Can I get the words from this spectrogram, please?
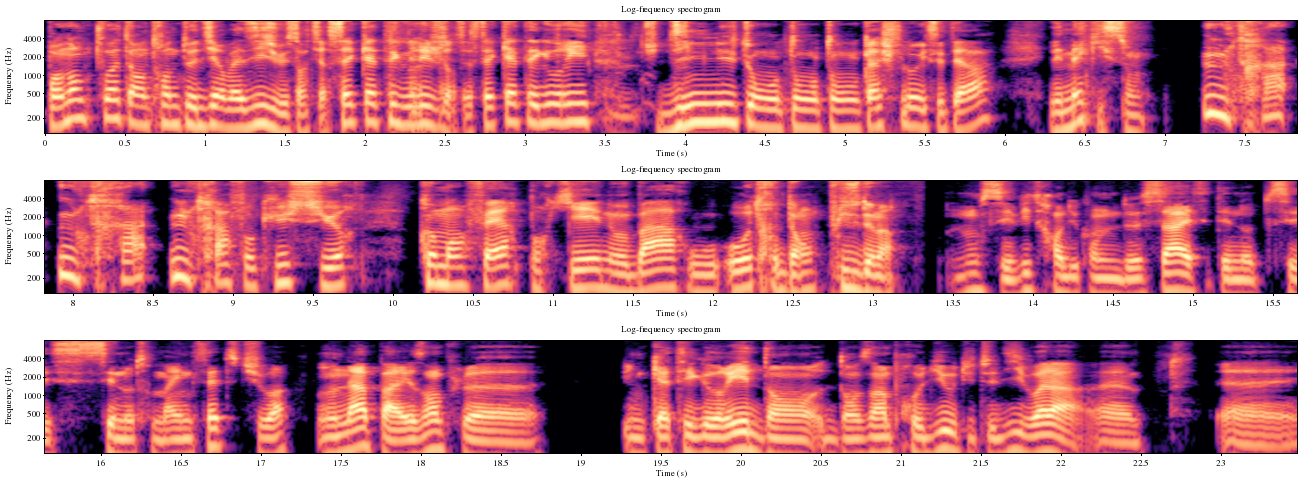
Pendant que toi, tu es en train de te dire, vas-y, je vais sortir cette catégorie, je vais sortir cette catégorie, Mm. tu diminues ton, ton, ton cash flow, etc. Les mecs, ils sont ultra, ultra, ultra focus sur comment faire pour qu'il y ait nos bars ou autres dans plus de mains. nous on s'est vite rendu compte de ça et c'était notre c'est c'est notre mindset tu vois on a par exemple euh, une catégorie dans dans un produit où tu te dis voilà euh, euh,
